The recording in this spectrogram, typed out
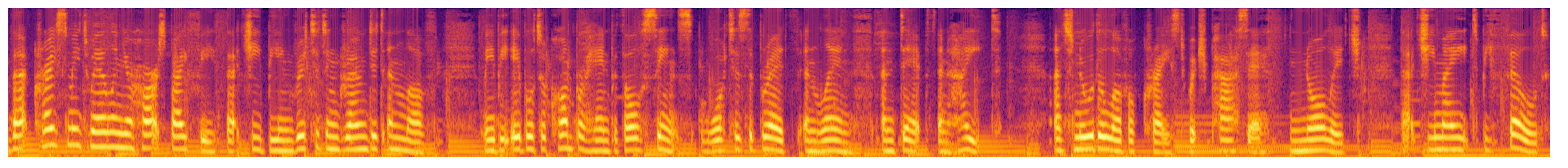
that Christ may dwell in your hearts by faith, that ye, being rooted and grounded in love, may be able to comprehend with all saints what is the breadth and length and depth and height, and to know the love of Christ which passeth knowledge, that ye might be filled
